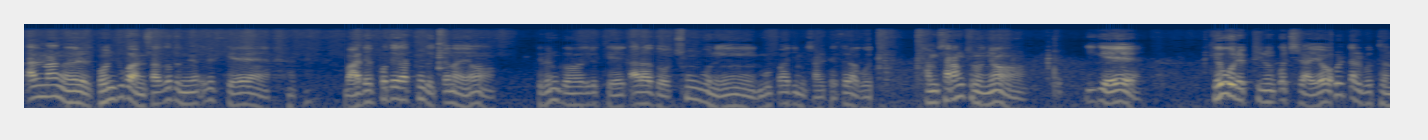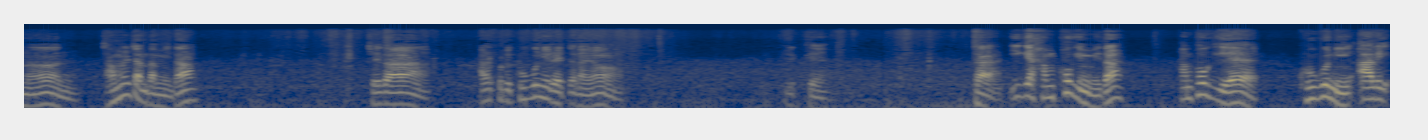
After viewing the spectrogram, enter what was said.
깔망을 돈 주고 안 사거든요. 이렇게 마대포대 같은 거 있잖아요. 그런 거 이렇게 깔아도 충분히 물 빠짐이 잘 되더라고요. 참사랑초는요. 이게 겨울에 피는 꽃이라요. 9월달부터는 잠을 잔답니다. 제가 알코올이 9근이라 했잖아요 이렇게. 자 이게 한 폭입니다. 한 포기에 구근이 알이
